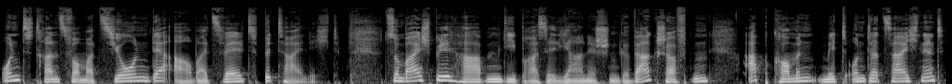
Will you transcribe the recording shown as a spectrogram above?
und Transformation der Arbeitswelt beteiligt. Zum Beispiel haben die brasilianischen Gewerkschaften Abkommen mit unterzeichnet,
